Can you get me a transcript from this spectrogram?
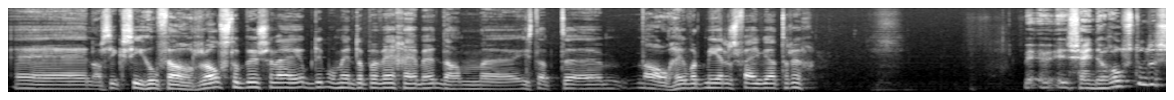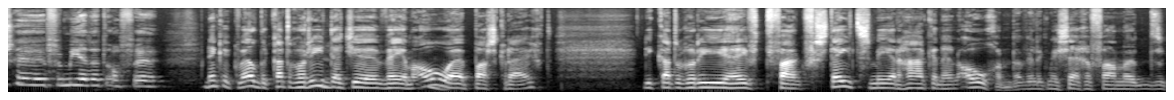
En als ik zie hoeveel rolstoelbussen wij op dit moment op een weg hebben, dan uh, is dat uh, nou, heel wat meer dan vijf jaar terug. Zijn de rolstoelen vermeerderd? Of, Denk ik wel. De categorie dat je WMO-pas krijgt, die categorie heeft vaak steeds meer haken en ogen. Daar wil ik mee zeggen van het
